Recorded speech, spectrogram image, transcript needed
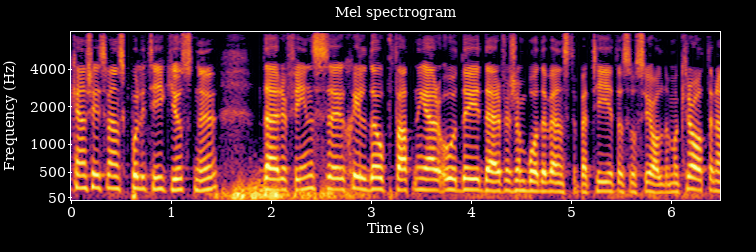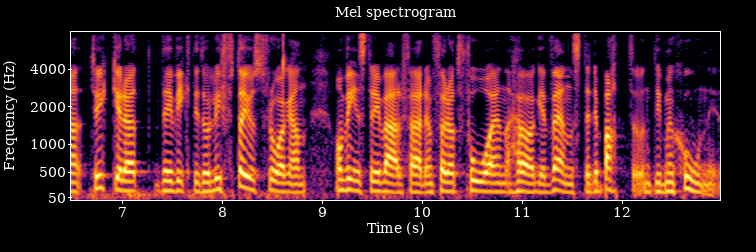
kanske i svensk politik just nu, där det finns eh, skilda uppfattningar och det är därför som både Vänsterpartiet och Socialdemokraterna tycker att det är viktigt att lyfta just frågan om vinster i välfärden för att få en höger-vänster-debatt och en dimension i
